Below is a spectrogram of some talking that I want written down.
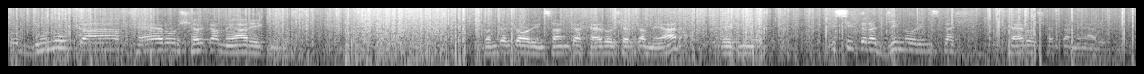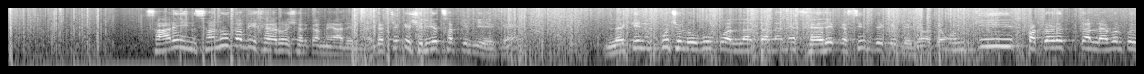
तो दोनों का खैर और शर का मैार एक नहीं हो सकता। बंदर का और इंसान का खैर और शर का मैार एक नहीं हो सकता। इसी तरह जिन और इंस का खैर और शर का मैार एक नहीं सारे इंसानों का भी खैर और शर का मैार एक है। अगरचे कि शरीयत सबके लिए एक है, लेकिन कुछ लोगों को अल्लाह ताला ने खैर कसीर दे के भेजा होता है। उनकी पकड़ का लेवल कोई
